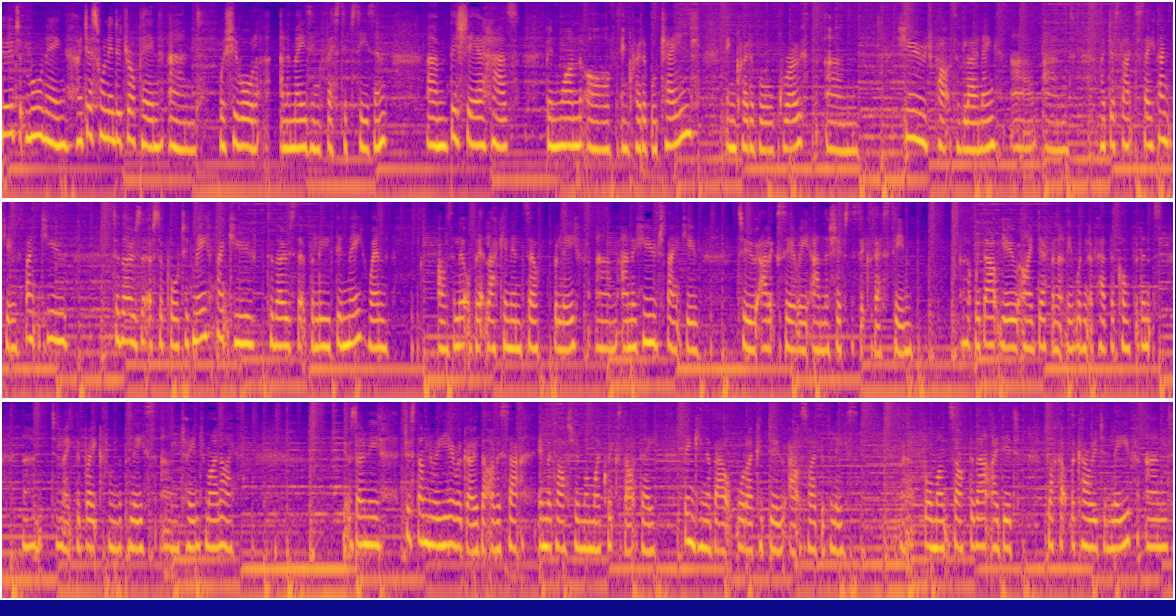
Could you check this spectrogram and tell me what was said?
Good morning. I just wanted to drop in and wish you all an amazing festive season. Um, this year has been one of incredible change, incredible growth, um, huge parts of learning, uh, and I'd just like to say thank you. Thank you to those that have supported me. Thank you to those that believed in me when I was a little bit lacking in self belief, um, and a huge thank you to Alex Seery and the Shifts to Success team. Uh, without you, I definitely wouldn't have had the confidence um, to make the break from the police and change my life. It was only just under a year ago that I was sat in the classroom on my quick start day thinking about what I could do outside the police. Uh, four months after that, I did pluck up the courage and leave, and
